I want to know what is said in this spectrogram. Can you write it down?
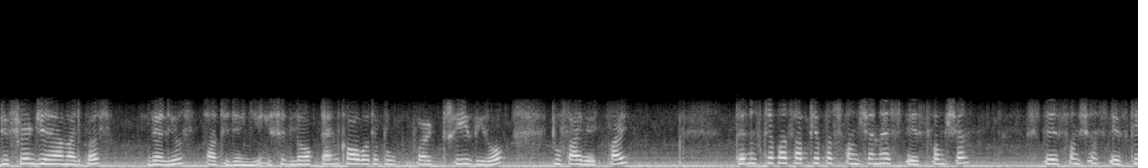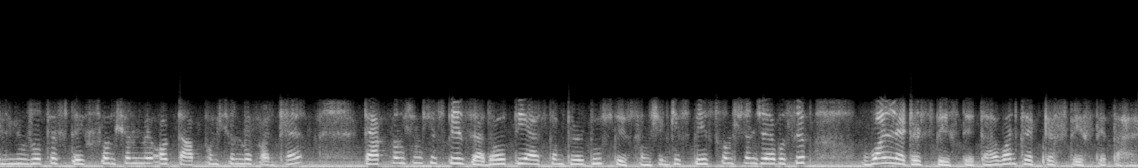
डिफरेंट जो है हमारे पास वैल्यूज़ आती जाएँगी। इसी लॉग टेन का होगा तो two point three zero, two five eight five. Then उसके पास आपके पास फ़ंक्शन है space function space function space के लिए यूज़ होता है। स्पेस फ़ंक्शन में और टैप फ़ंक्शन में फ़र्क है। टैप फ़ंक्शन की स्पेस ज़्यादा होती है as compare to space function की स्पेस फ़ंक्शन जो है वो सिर्फ़ वन लेटर स्पेस देता है वन करेक्टर स्पेस देता है।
